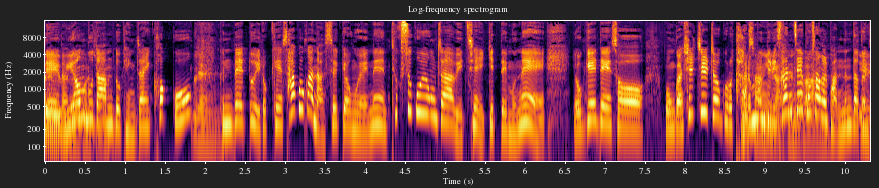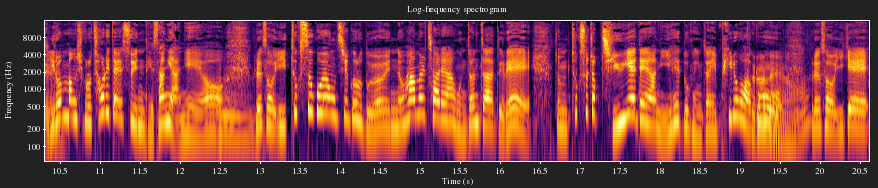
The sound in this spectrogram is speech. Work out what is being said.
네, 위험 부담도 굉장히 컸고 네. 근데 또 이렇게 사고가 났을 경우에는 특수고용자 위치에 있기 때문에 여기에 대해서 뭔가 실질적으로 다른 분들이 산재 보상을 받는다든지 예. 이런 방식으로 처리될 수 있는 대상이 아니에요. 음. 그래서 이 특수고용직으로 놓여 있는 화물 차량 운전자들의 좀 특수적 지위에 대한 이해도 굉장히 필요하고 그러네요. 그래서 이게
